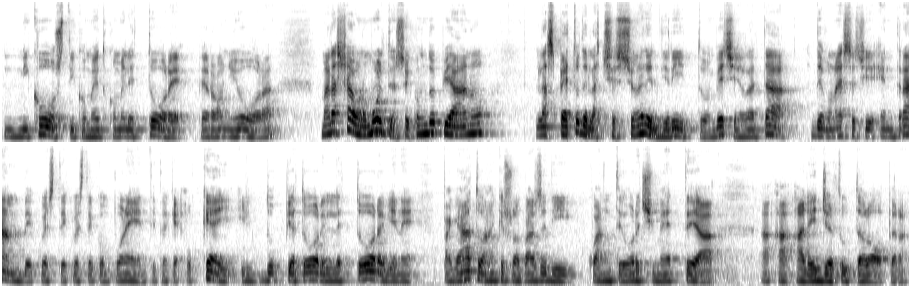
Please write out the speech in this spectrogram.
mi costi come, come lettore per ogni ora, ma lasciavano molto in secondo piano l'aspetto della cessione del diritto, invece in realtà devono esserci entrambe queste, queste, componenti, perché ok, il doppiatore, il lettore viene pagato anche sulla base di quante ore ci mette a, a, a leggere tutta l'opera,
